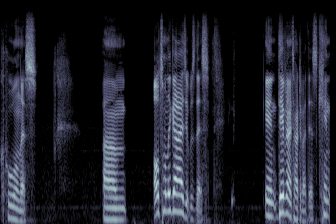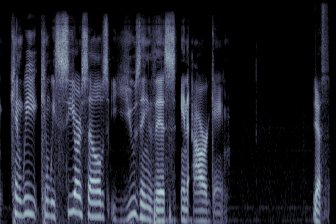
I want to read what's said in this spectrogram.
coolness. Um, ultimately, guys, it was this. And Dave and I talked about this. Can can we can we see ourselves using this in our game? Yes.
